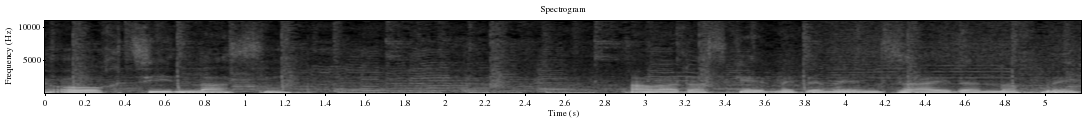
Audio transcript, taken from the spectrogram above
hochziehen lassen. Aber das geht mit dem Insider noch nicht.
